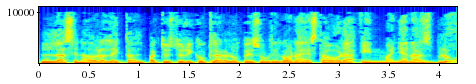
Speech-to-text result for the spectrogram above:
La senadora electa del Pacto Histórico, Clara López Obregón, a esta hora en Mañanas Blue.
